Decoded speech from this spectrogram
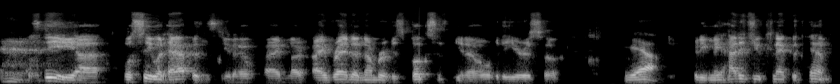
we'll see. Uh, we'll see what happens. You know, I I read a number of his books, you know, over the years. So Yeah. pretty. How did you connect with him?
